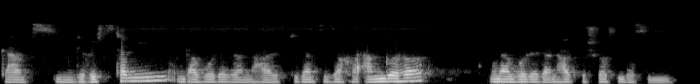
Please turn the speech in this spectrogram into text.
gab es einen Gerichtstermin und da wurde dann halt die ganze Sache angehört. Und dann wurde dann halt beschlossen, dass ein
